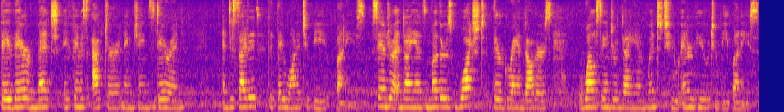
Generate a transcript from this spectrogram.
They there met a famous actor named James Darren, and decided that they wanted to be bunnies. Sandra and Diane's mothers watched their granddaughters while Sandra and Diane went to interview to be bunnies.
